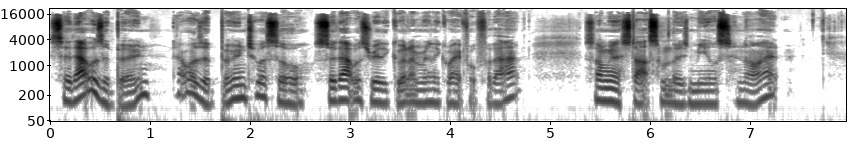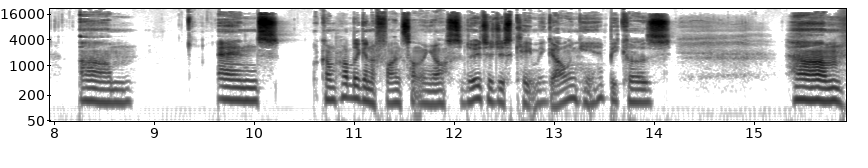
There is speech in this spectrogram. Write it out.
So that was a boon. That was a boon to us all. So that was really good. I'm really grateful for that. So I'm going to start some of those meals tonight. Um, and look, I'm probably going to find something else to do to just keep me going here because, um,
